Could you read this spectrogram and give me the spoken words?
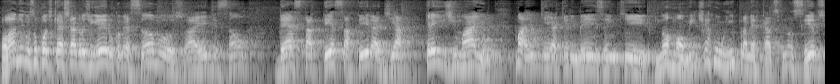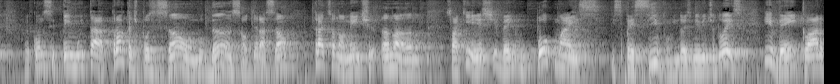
Olá, amigos do podcast Agro Dinheiro. Começamos a edição desta terça-feira, dia 3 de maio. Maio, que é aquele mês em que normalmente é ruim para mercados financeiros, é quando se tem muita troca de posição, mudança, alteração, tradicionalmente ano a ano. Só que este vem um pouco mais expressivo em 2022 e vem, claro,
